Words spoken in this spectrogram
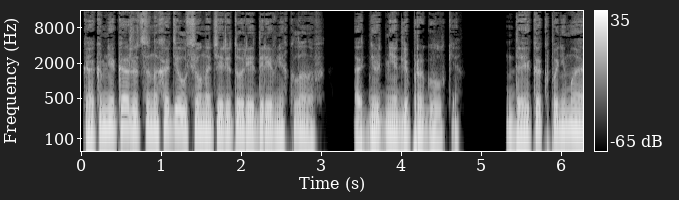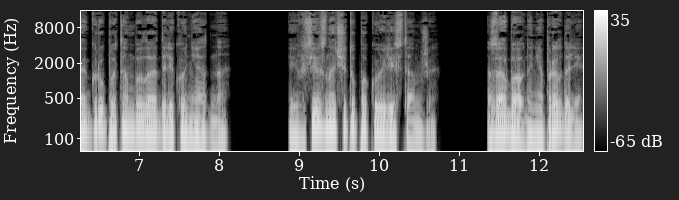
Как мне кажется, находился он на территории древних кланов, отнюдь не для прогулки. Да и, как понимаю, группа там была далеко не одна. И все, значит, упокоились там же. Забавно, не правда ли?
